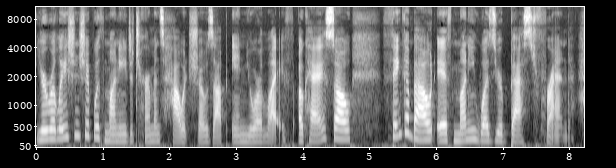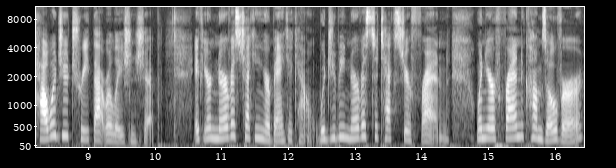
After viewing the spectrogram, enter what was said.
Your relationship with money determines how it shows up in your life. Okay. So think about if money was your best friend. How would you treat that relationship? If you're nervous checking your bank account, would you be nervous to text your friend? When your friend comes over,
